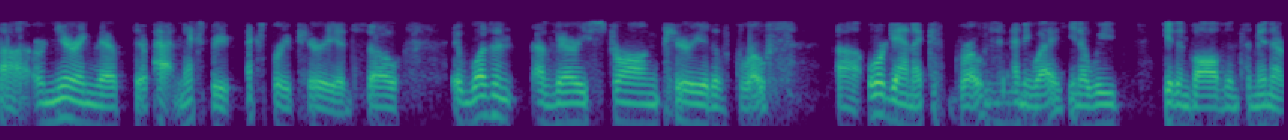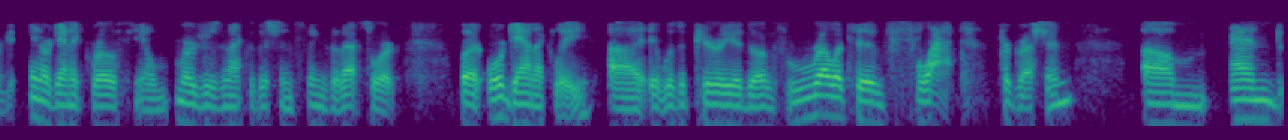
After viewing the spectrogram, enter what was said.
uh, or nearing their their patent expiry, expiry period. So it wasn't a very strong period of growth, uh, organic growth mm-hmm. anyway. You know, we get involved in some inorg- inorganic growth, you know, mergers and acquisitions, things of that sort. But organically, uh, it was a period of relative flat progression. Um, and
